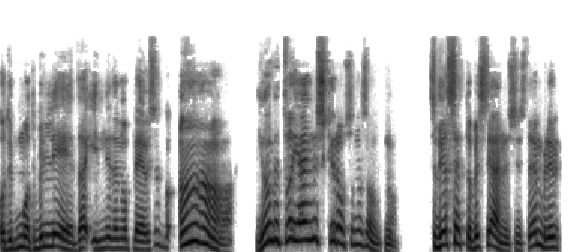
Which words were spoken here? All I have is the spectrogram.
og du på en måte blir leda inn i den opplevelsen ah, Ja, vet du hva, jeg husker også noe sånt nå. Så det å sette opp et stjernesystem blir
